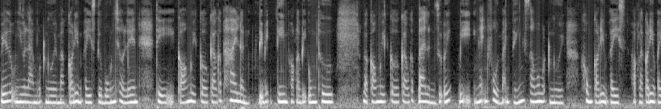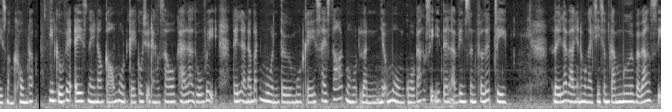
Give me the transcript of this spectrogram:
Ví dụ như là một người mà có điểm ACE từ 4 trở lên thì có nguy cơ cao gấp 2 lần bị bệnh tim hoặc là bị ung thư, và có nguy cơ cao gấp 3 lần rưỡi bị nghẽn phổi mãn tính so với một người không có điểm ACE hoặc là có điểm ACE bằng không đó. Nghiên cứu về ACE này nó có một cái câu chuyện đằng sau khá là thú vị. Đấy là nó bắt nguồn từ một cái sai sót một một lần nhỡ mồm của bác sĩ tên là Vincent Felitti. Đấy là vào những năm 1980 và bác sĩ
